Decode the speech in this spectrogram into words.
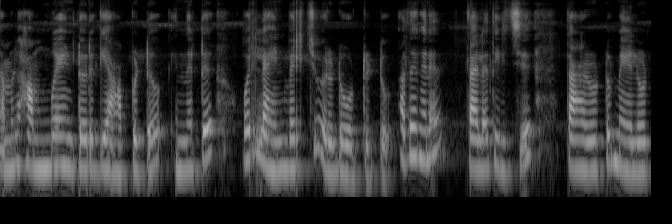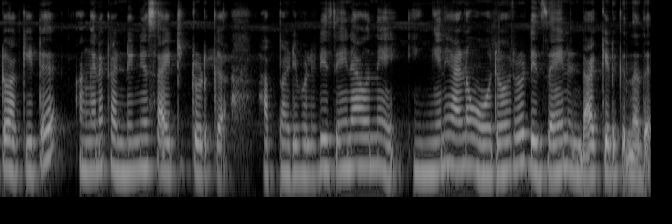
നമ്മൾ ഹമ്പ് കഴിഞ്ഞിട്ട് ഒരു ഗ്യാപ്പ് ഇട്ടു. എന്നിട്ട് ഒരു ലൈൻ വരച്ച് ഒരു ഡോട്ട് ഇട്ടു. അതങ്ങനെ? തല തിരിച്ച് താഴോട്ടും മേലോട്ടും ആക്കിയിട്ട് അങ്ങനെ കണ്ടിന്യൂസ് ആയിട്ട് ഇട്ട് കൊടുക്കുക. അപ്പം അടിപൊളി ഡിസൈൻ ആവുന്നേ. ഇങ്ങനെയാണ് ഓരോരോ ഡിസൈൻ ഉണ്ടാക്കിയെടുക്കുന്നത്.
